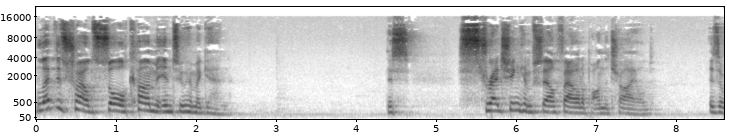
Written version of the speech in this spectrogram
let this child's soul come into him again. This stretching himself out upon the child is a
